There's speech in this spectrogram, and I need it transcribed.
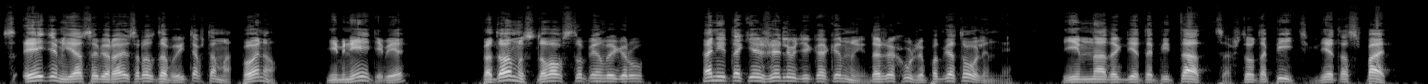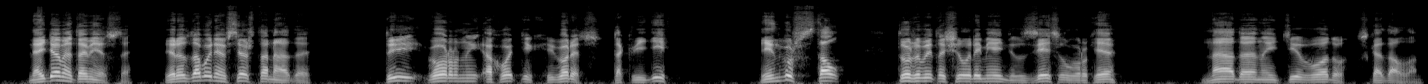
С этим я собираюсь раздобыть автомат, понял? И мне, и тебе. Потом мы снова вступим в игру. Они такие же люди, как и мы, даже хуже подготовленные. Им надо где-то питаться, что-то пить, где-то спать. Найдем это место и раздобудем все, что надо. Ты горный охотник и горец, так веди. Ингуш встал, тоже вытащил ремень, взвесил в руке. — Надо найти воду, — сказал он.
